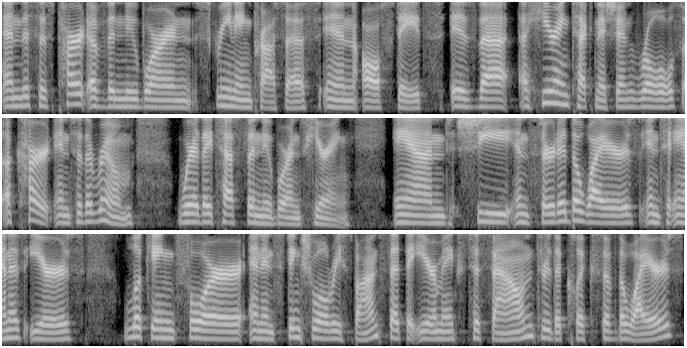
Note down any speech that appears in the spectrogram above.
and this is part of the newborn screening process in all states, is that a hearing technician rolls a cart into the room where they test the newborn's hearing. And she inserted the wires into Anna's ears, looking for an instinctual response that the ear makes to sound through the clicks of the wires.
